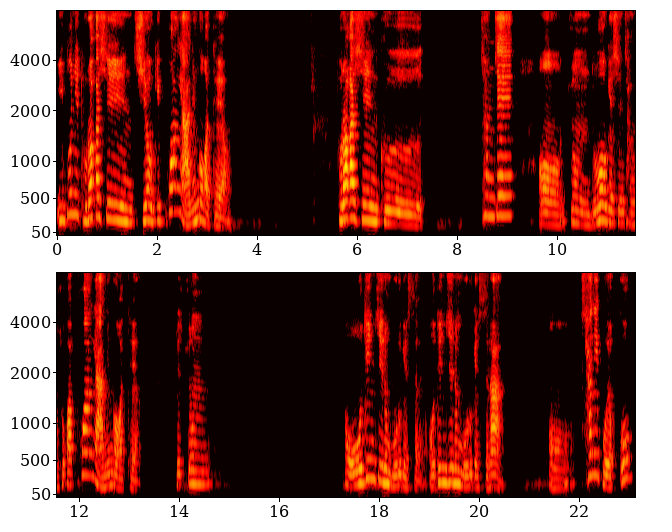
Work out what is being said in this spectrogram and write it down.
이분이 돌아가신 지역이 포항이 아닌 것 같아요. 돌아가신 그 현재 어 좀 누워 계신 장소가 포항이 아닌 것 같아요. 그래서 좀 어딘지는 모르겠어요. 어딘지는 모르겠으나 어 산이 보였고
